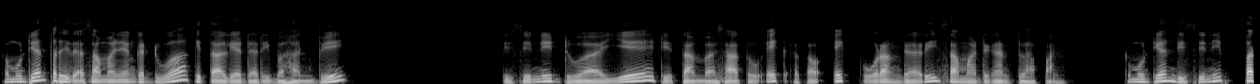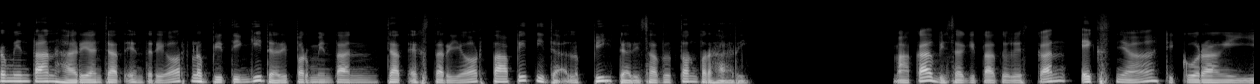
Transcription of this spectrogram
Kemudian pertidaksamaan yang kedua kita lihat dari bahan B. Di sini 2Y ditambah 1X atau X kurang dari sama dengan 8. Kemudian di sini permintaan harian cat interior lebih tinggi dari permintaan cat eksterior tapi tidak lebih dari 1 ton per hari. Maka bisa kita tuliskan X-nya dikurangi Y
